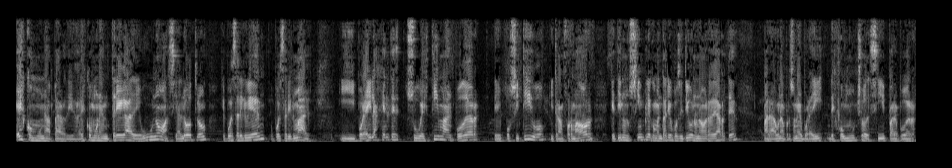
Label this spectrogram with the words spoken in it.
es como una pérdida, es como una entrega de uno hacia el otro que puede salir bien o puede salir mal. Y por ahí la gente subestima el poder eh, positivo y transformador que tiene un simple comentario positivo en una obra de arte para una persona que por ahí dejó mucho de sí para poder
